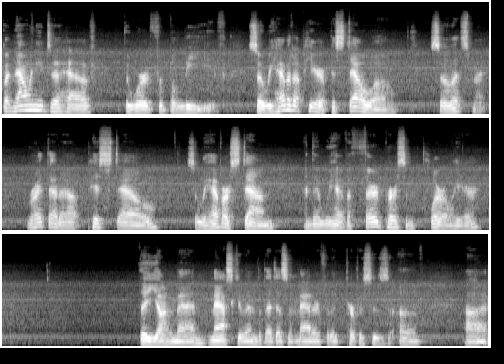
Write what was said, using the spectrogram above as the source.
but now we need to have the word for believe. So we have it up here, pisteuo. So let's write that out, pistel. So we have our stem, and then we have a third person plural here. The young men, masculine, but that doesn't matter for the purposes of uh,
